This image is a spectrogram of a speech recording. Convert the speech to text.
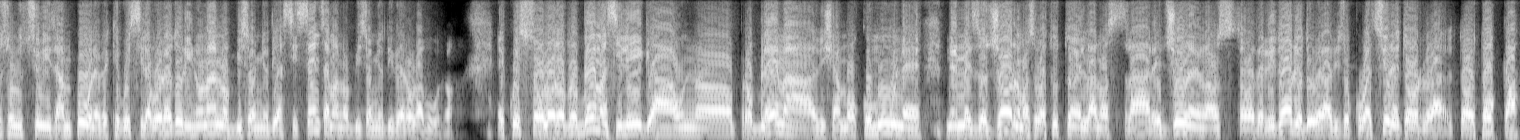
soluzione di tampone perché questi lavoratori non hanno bisogno di assistenza ma hanno bisogno di vero lavoro e questo loro problema si lega a un uh, problema diciamo, comune nel mezzogiorno ma soprattutto nella nostra regione, nel nostro territorio dove la disoccupazione to tocca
